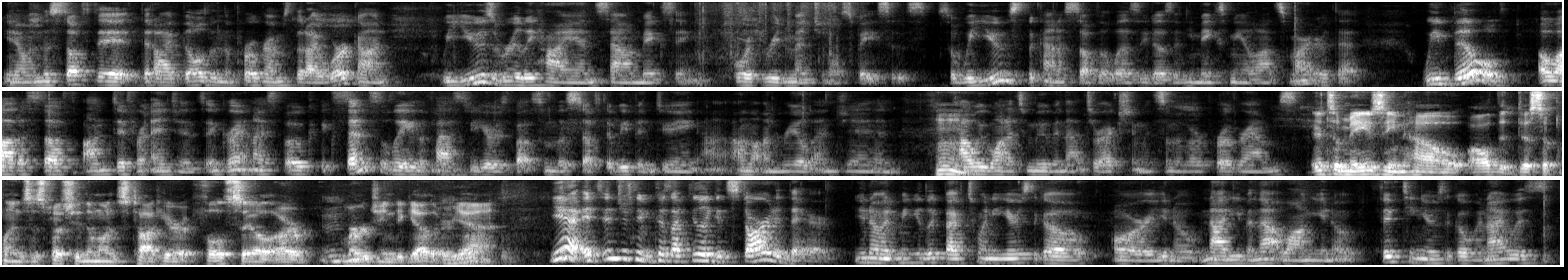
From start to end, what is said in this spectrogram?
you know, and the stuff that, that I build and the programs that I work on, we use really high end sound mixing for three dimensional spaces. So we use the kind of stuff that Leslie does, and he makes me a lot smarter at that. We build a lot of stuff on different engines, and Grant and I spoke extensively in the past few years about some of the stuff that we've been doing uh, on the Unreal Engine and Hmm. how we wanted to move in that direction with some of our programs. It's amazing how all the disciplines, especially the ones taught here at Full Sail, are Mm-hmm. merging together. Yeah, Yeah, it's interesting because I feel like it started there. You know, I mean, you look back 20 years ago, or, you know, not even that long, you know, 15 years ago when I was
